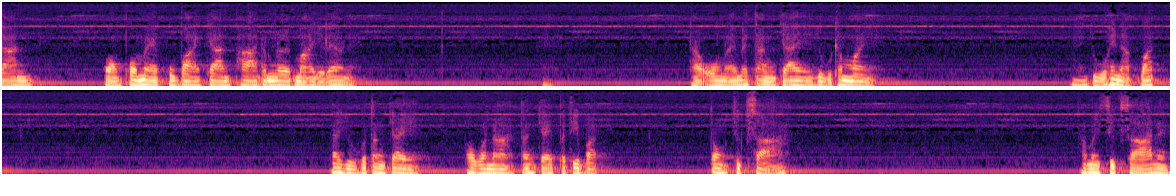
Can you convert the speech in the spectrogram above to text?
การ ของพ่อแม่ครูบาอาจารย์พาดำเนินมาอยู่แล้วเนี่ยถ้าองค์ไหนไม่ตั้งใจอยู่ทำไม อยู่ให้หนักวัด ถ้าอยู่ก็ตั้งใจภาวนาตั้งใจปฏิบัติ ต้องศึกษาทำไมศึกษาเนี่ย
